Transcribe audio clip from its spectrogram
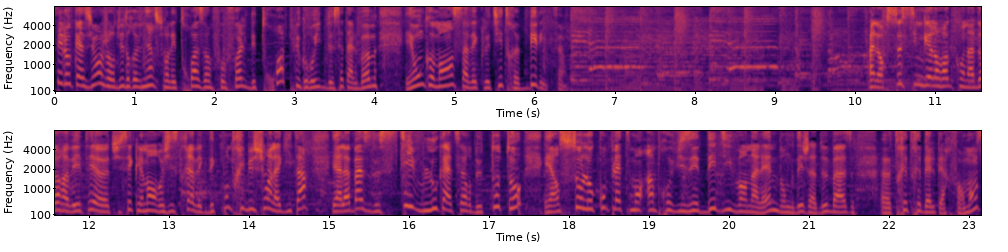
c'est l'occasion aujourd'hui de revenir sur les trois infos folles des trois plus gros hits de cet album. Et on commence avec le titre Beat It. Alors, ce single rock qu'on adore avait été, euh, tu sais, Clément, enregistré avec des contributions à la guitare et à la base de Steve Lukather de Toto et un solo complètement improvisé d'Eddie Van Halen. Donc, déjà de base, euh, très très belle performance.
